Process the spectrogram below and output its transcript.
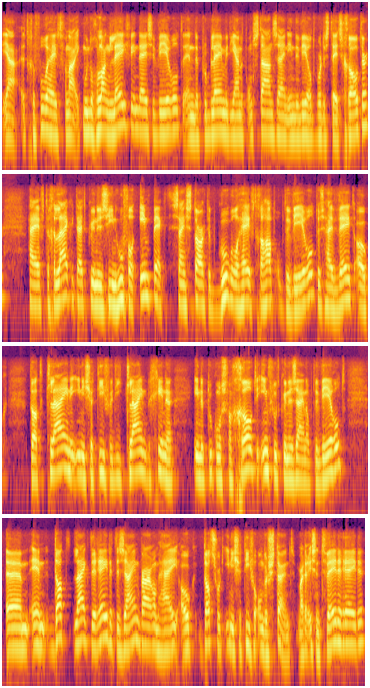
ja, het gevoel heeft van... nou, ik moet nog lang leven in deze wereld... en de problemen die aan het ontstaan zijn in de wereld worden steeds groter. Hij heeft tegelijkertijd kunnen zien hoeveel impact zijn start-up Google heeft gehad op de wereld. Dus hij weet ook dat kleine initiatieven die klein beginnen in de toekomst van grote invloed kunnen zijn op de wereld. Um, en dat lijkt de reden te zijn waarom hij ook dat soort initiatieven ondersteunt. Maar er is een tweede reden.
